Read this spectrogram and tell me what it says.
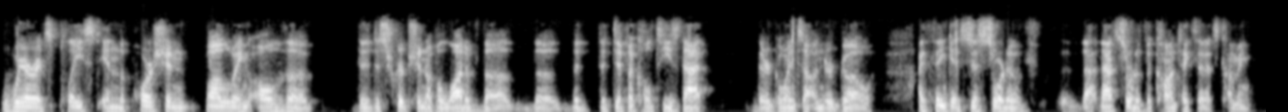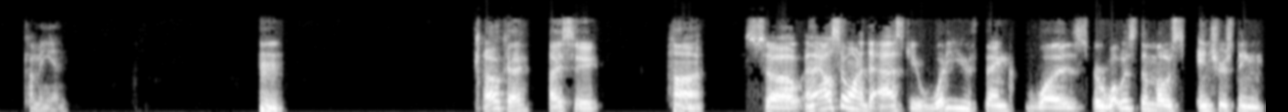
where it's placed in the portion following all the the description of a lot of the the the, the difficulties that they're going to undergo. I think it's just sort of that that's sort of the context that it's coming coming in. Hmm. Okay, I see. Huh. So, and I also wanted to ask you, what do you think was, or what was the most interesting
